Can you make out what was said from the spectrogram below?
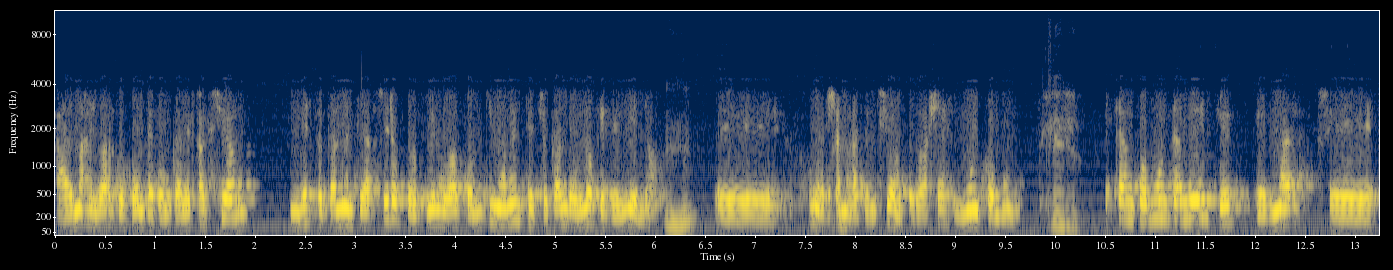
Además el barco cuenta con calefacción y es totalmente de acero porque uno va continuamente chocando bloques de hielo. eh, uno le llama la atención, pero allá es muy común. Es tan común también que el mar se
